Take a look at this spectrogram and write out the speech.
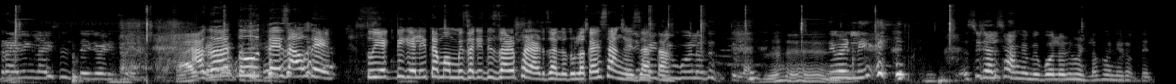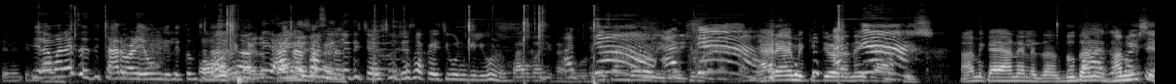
ड्रायव्हिंग लायसन्स ते जोडीचे. अगं तू ते जाऊ दे. तू एकटी गेली त्या मम्मीचं किती जळ फळाट झालं. तुला काय सांगायचं आता? बोलत होती तिला. ती म्हणली सुजाला सांग मी बोलवलं म्हटलं फोन निरोप देते मी तिला. म्हणायचं ती चार वेळा येऊन गेली तुमच्या हो, ते आईला सांगितलं तिच्या सुजा सकाळीची येऊन गेली म्हणून. अरे आम्ही किती वेळा नाही का आम्ही काय आणायला जा दूध आणायला आम्ही येते.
